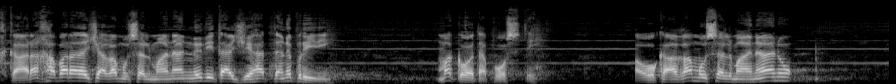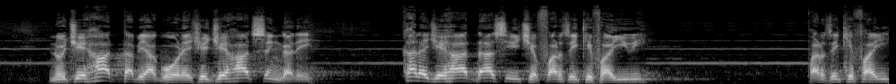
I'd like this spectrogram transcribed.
ښکاره خبره ده چې هغه مسلمانان نه دي تا جهاد ته نه پرېږدي مه کوه تپوس ترې او که هغه مسلمانانو نو جهاد ته بیا ګوره چې جهاد څنګه دی کله جهاد داسې چې فرض کفایی وي فرض کفایی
